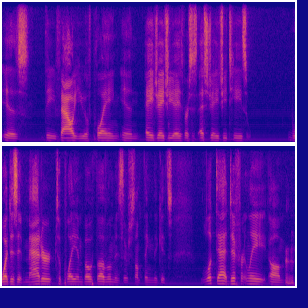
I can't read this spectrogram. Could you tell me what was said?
is the value of playing in AJGAs versus SJGTs? What does it matter to play in both of them? Is there something that gets looked at differently? Um, Mhm.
